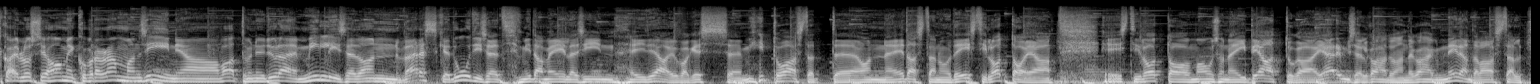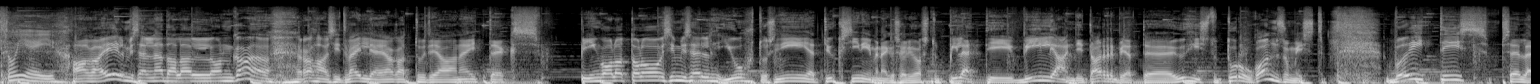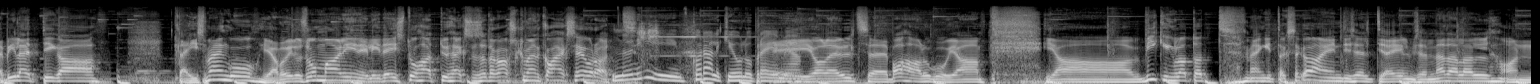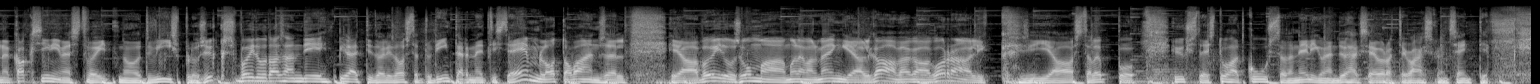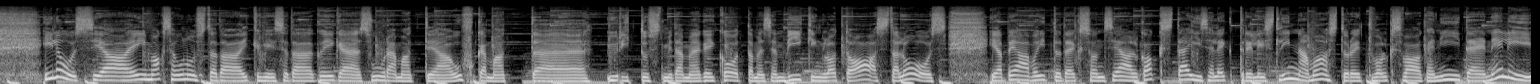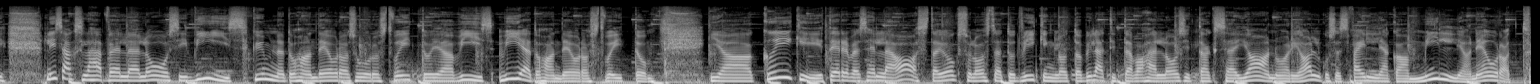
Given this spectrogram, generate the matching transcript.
Sky plussi hommikuprogramm on siin ja vaatame nüüd üle, millised on värsked uudised, mida meile siin ei tea juba, kes mitu aastat on edastanud Eesti Loto ja Eesti Loto, ma usun, ei peatu ka järgmisel, kahe tuhande kahekümne neljandal aastal. oi ei. aga eelmisel nädalal on ka rahasid välja jagatud ja näiteks bingoloto loosimisel juhtus nii, et üks inimene, kes oli ostnud pileti Viljandi tarbijate ühistu Turu Konsumist, võitis selle piletiga täismängu ja võidusumma oli neliteist tuhat üheksasada kakskümmend kaheksa eurot no nii, korralik jõulupreemia. ei ole üldse paha lugu ja ja Viiking Lotot mängitakse ka endiselt ja eelmisel nädalal on kaks inimest võitnud viis pluss üks võidutasandi. piletid olid ostetud internetist ja M-loto vahendusel. Ja võidusumma mõlemal mängijal ka väga korralik ja aasta lõppu. Üksteist tuhat kuussada nelikümmend üheksa eurot ja kaheksakümmend senti ilus ja ei maksa unustada ikkagi seda kõige suuremat ja uhkemat äh, üritust, mida me kõik ootame, see on Viiking Loto aastaloos. ja peavõitudeks on seal kaks täiselektrilist linnamaasturit Volkswagen ID4. lisaks läheb veel loosi viis kümne tuhande euro suurust võitu ja viis viie tuhande eurost võitu. ja kõigi terve selle aasta jooksul ostetud Viiking Loto piletite vahel loositakse jaanuari alguses välja ka miljon eurot eurot.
